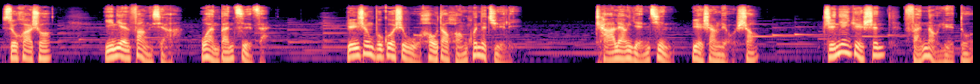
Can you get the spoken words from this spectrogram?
俗话说：“一念放下，万般自在。”人生不过是午后到黄昏的距离，茶凉言尽，月上柳梢，执念越深，烦恼越多。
